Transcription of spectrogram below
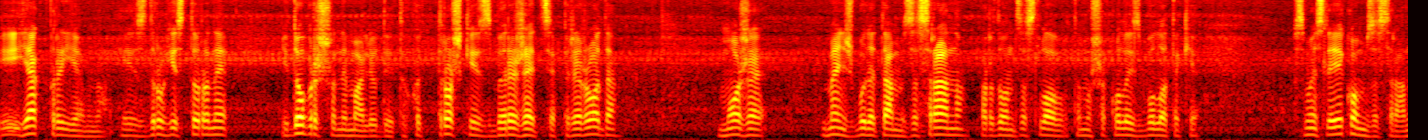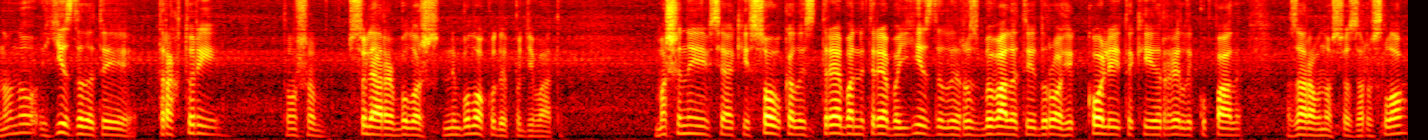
І як приємно. І з другої сторони, і добре, що нема людей, то хоч трошки збережеться природа. Може, менш буде там засрано, пардон за слово, тому що колись було таке. В смислі, якому засрано? Ну, їздили ті тракторі, тому що соляри було ж не було куди подівати. Машини всякі, совкались, треба, не треба, їздили, розбивали ті дороги, колії такі рили, купали. А зараз воно все заросло,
